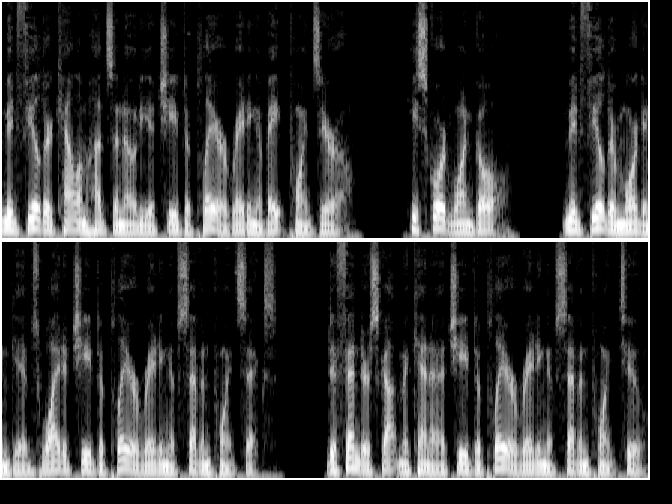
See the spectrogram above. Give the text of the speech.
Midfielder Callum Hudson-Odoi achieved a player rating of 8.0. He scored one goal. Midfielder Morgan Gibbs White achieved a player rating of 7.6. Defender Scott McKenna achieved a player rating of 7.2.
